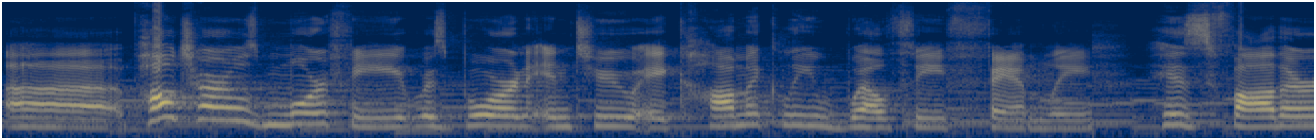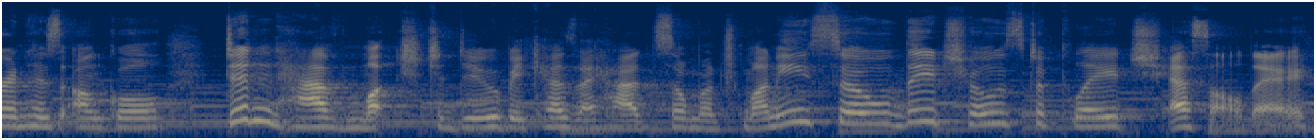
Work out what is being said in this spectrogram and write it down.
Uh, Paul Charles Morphy was born into a comically wealthy family. His father and his uncle didn't have much to do because they had so much money, so they chose to play chess all day.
